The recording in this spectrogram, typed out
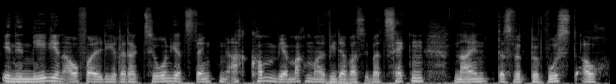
in den Medien auf, weil die Redaktion jetzt denken, ach komm, wir machen mal wieder was über Zecken. Nein, das wird bewusst auch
